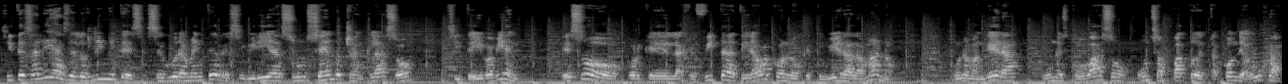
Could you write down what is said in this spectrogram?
si te salías de los límites, seguramente recibirías un sendo chanclazo si te iba bien. Eso porque la jefita tiraba con lo que tuviera a la mano. Una manguera, un escobazo, un zapato de tacón de aguja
